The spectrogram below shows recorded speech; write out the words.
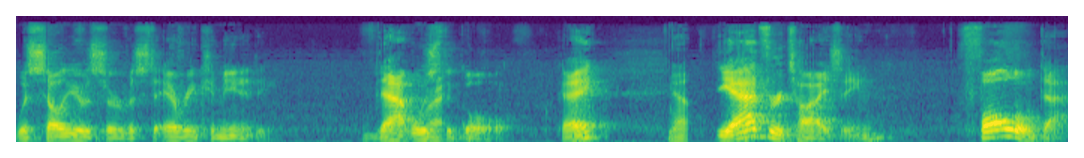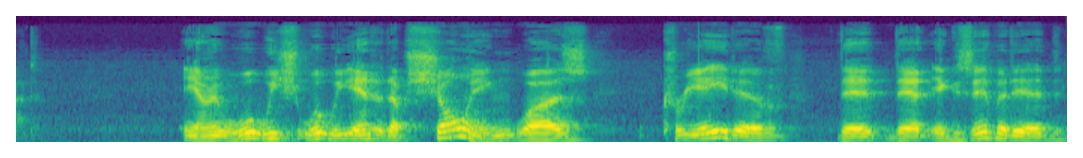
with cellular service to every community. That was right. the goal. Okay. Yeah. The advertising followed that. You know, what we what we ended up showing was creative that that exhibited,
